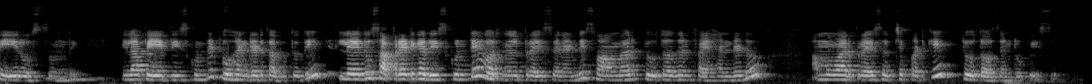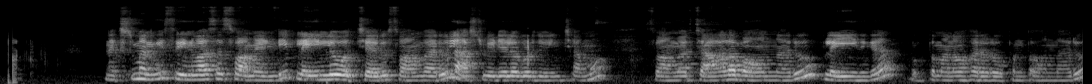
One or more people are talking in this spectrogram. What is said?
పెయిర్ వస్తుంది. ఇలా పేరు తీసుకుంటే టూ హండ్రెడ్ తగ్గుతుంది. లేదు సపరేట్గా తీసుకుంటే ఒరిజినల్ ప్రైసేనండి. స్వామివారు టూ థౌజండ్ ఫైవ్ హండ్రెడ్ అమ్మవారి ప్రైస్ వచ్చేప్పటికి టూ థౌజండ్ రూపీస్. నెక్స్ట్ మనకి శ్రీనివాస స్వామి అండి. ప్లెయిన్లో వచ్చారు స్వామివారు. లాస్ట్ వీడియోలో కూడా చూపించాము. స్వామివారు చాలా బాగున్నారు ప్లెయిన్గా ముక్త మనోహర రూపంతో ఉన్నారు.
